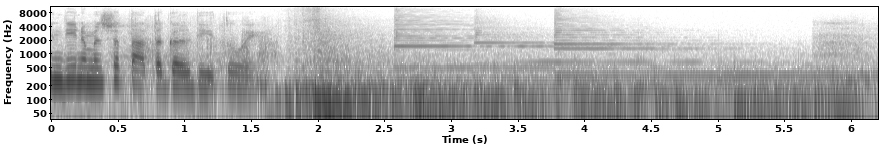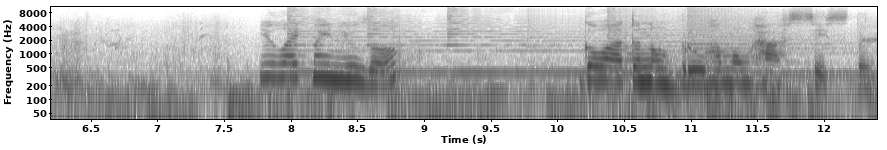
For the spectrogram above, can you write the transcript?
Hindi naman siya tatagal dito eh. You like my new look? Gawa to ng bruha mong half-sister.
